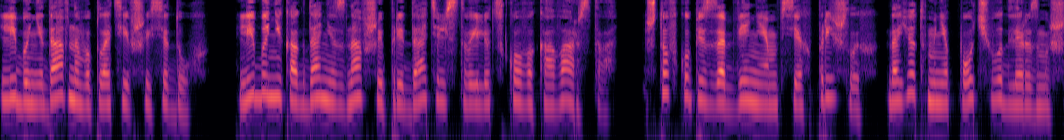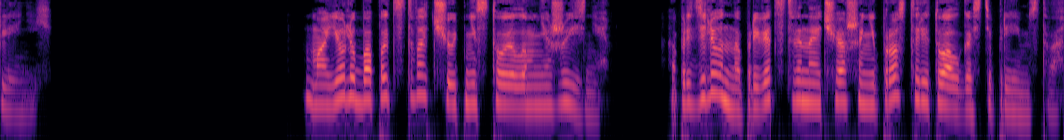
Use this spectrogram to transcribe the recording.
либо недавно воплотившийся дух, либо никогда не знавший предательства и людского коварства, что вкупе с забвением всех пришлых дает мне почву для размышлений. Мое любопытство чуть не стоило мне жизни. Определенно, приветственная чаша не просто ритуал гостеприимства.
